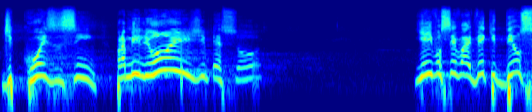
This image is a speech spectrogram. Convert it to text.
de coisas assim para milhões de pessoas. E aí você vai ver que Deus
